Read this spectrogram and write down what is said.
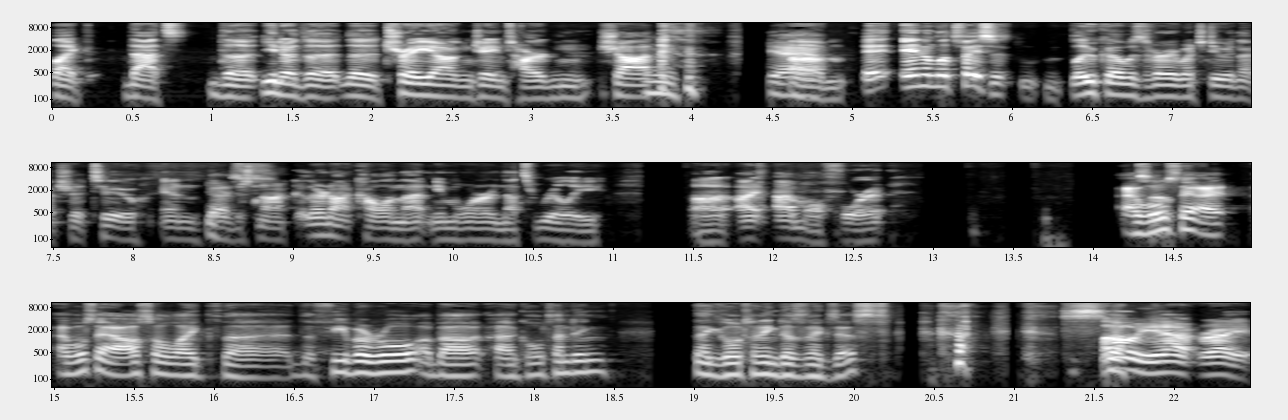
Like that's the you know the the Trae Young James Harden shot. Mhm. Yeah, Um, a- and, let's face it, Luka was very much doing that shit too, and they're just not they're not calling that anymore, and that's really, uh, I I'm all for it. I so- will say I, I will say I also like the the FIBA rule about uh, goaltending that goaltending doesn't exist. so oh yeah, right.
